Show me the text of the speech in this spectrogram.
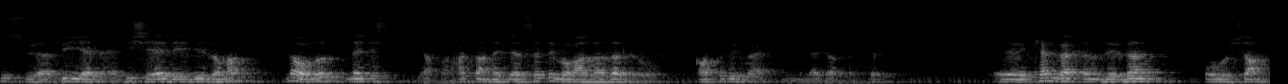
bir suya, bir yemeğe, bir şeye değdiği zaman ne olur? Necis yapar. Hatta necaseti mugallazadır o. Katı bir necasettir. E, kel ve hınzirden oluşan,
